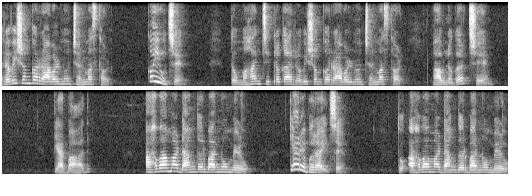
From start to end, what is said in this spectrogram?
રવિશંકર રાવળનું જન્મસ્થળ કયું છે? તો મહાન ચિત્રકાર રવિશંકર રાવળનું જન્મસ્થળ ભાવનગર છે. ત્યારબાદ આહવામાં ડાંગ દરબારનો મેળો ક્યારે ભરાય છે? તો આહવામાં ડાંગ દરબારનો મેળો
